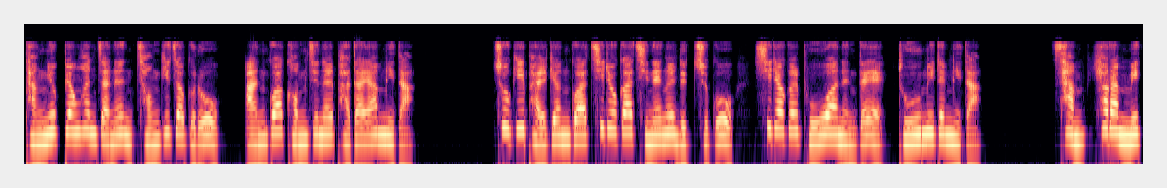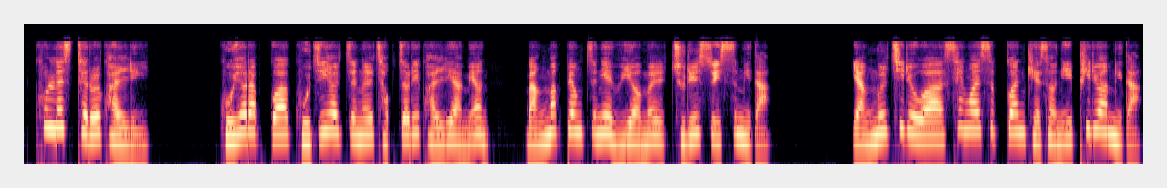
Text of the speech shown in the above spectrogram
당뇨병 환자는 정기적으로 안과 검진을 받아야 합니다. 초기 발견과 치료가 진행을 늦추고 시력을 보호하는 데 도움이 됩니다. 3. 혈압 및 콜레스테롤 관리 고혈압과 고지혈증을 적절히 관리하면 망막병증의 위험을 줄일 수 있습니다. 약물 치료와 생활 습관 개선이 필요합니다.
